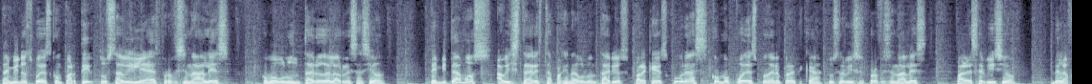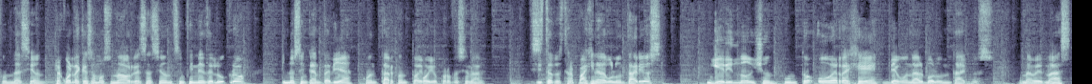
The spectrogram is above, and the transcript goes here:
También nos puedes compartir tus habilidades profesionales como voluntario de la organización te invitamos a visitar esta página de voluntarios para que descubras cómo puedes poner en práctica tus servicios profesionales para el servicio de la Fundación. Recuerda que somos una organización sin fines de lucro y nos encantaría contar con tu apoyo profesional. Visita nuestra página de voluntarios getinmotion.org diagonal voluntarios. Una vez más,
